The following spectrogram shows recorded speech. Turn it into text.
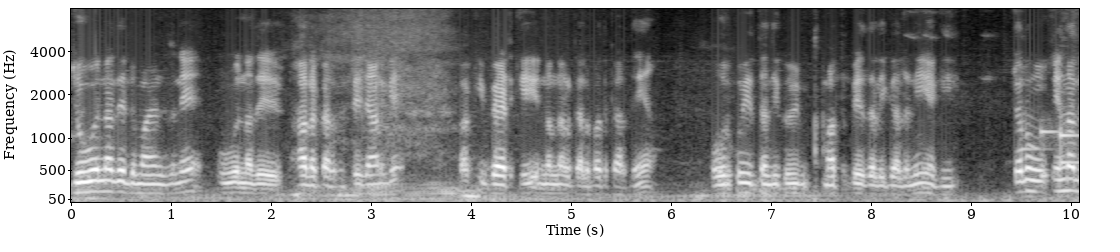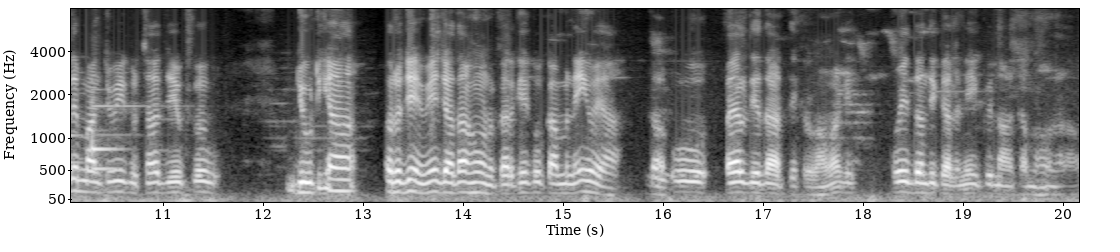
ਜੋ ਇਹਨਾਂ ਦੇ ਡਿਮਾਂਡਸ ਨੇ ਉਹ ਇਹਨਾਂ ਦੇ ਹੱਲ ਕਰ ਦਿੱਤੇ ਜਾਣਗੇ। ਬਾਕੀ ਬੈਠ ਕੇ ਇਹਨਾਂ ਨਾਲ ਗੱਲਬਾਤ ਕਰਦੇ ਆ। ਹੋਰ ਕੋਈ ਇਦਾਂ ਦੀ ਕੋਈ ਮਤਭੇਦ ਵਾਲੀ ਗੱਲ ਨਹੀਂ ਹੈਗੀ। ਚਲੋ ਇਹਨਾਂ ਦੇ ਮਨ 'ਚ ਵੀ ਗੁੱਸਾ ਜੇ ਕੋਈ ਡਿਊਟੀਆਂ ਰੁਝੇਵੇਂ ਜ਼ਿਆਦਾ ਹੋਣ ਕਰਕੇ ਕੋਈ ਕੰਮ ਨਹੀਂ ਹੋਇਆ ਤਾਂ ਉਹ ਪਹਿਲ ਦੇ ਆਧਾਰ ਤੇ ਕਰਵਾਵਾਂਗੇ। ਕੋਈ ਇਦਾਂ ਦੀ ਗੱਲ ਨਹੀਂ ਕੋਈ ਨਾ ਕੰਮ ਹੋਣ ਵਾਲਾ।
